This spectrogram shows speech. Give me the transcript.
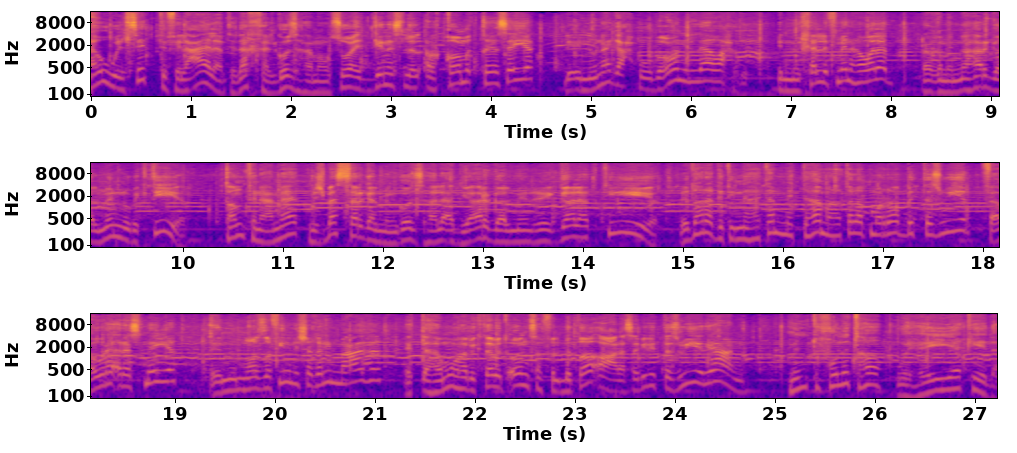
أول ست في العالم تدخل جوزها موسوعة جينيس للأرقام القياسية لأنه نجح وبعون الله وحده إنه يخلف منها ولد رغم إنها أرجل منه بكتير. طنط نعمات مش بس أرجل من جوزها لا دي أرجل من رجالة كتير لدرجة إنها تم اتهامها ثلاث مرات بالتزوير في أوراق رسمية لأن الموظفين اللي شغالين معاها اتهموها بكتابة أنثى في البطاقة على سبيل التزوير يعني. من طفولتها وهي كده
